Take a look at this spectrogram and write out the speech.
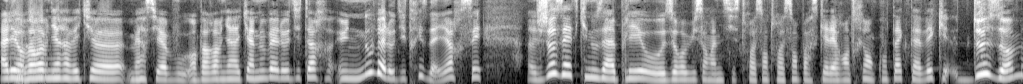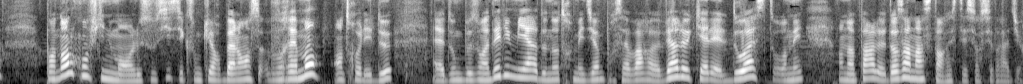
Allez, on va revenir avec. euh, merci à vous. On va revenir avec un nouvel auditeur, une nouvelle auditrice d'ailleurs. C'est Josette qui nous a appelé au 0826 300 300 parce qu'elle est rentrée en contact avec deux hommes pendant le confinement. Le souci, c'est que son cœur balance vraiment entre les deux. Elle a donc besoin des lumières de notre médium pour savoir vers lequel elle doit se tourner. On en parle dans un instant. Restez sur Sud Radio.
